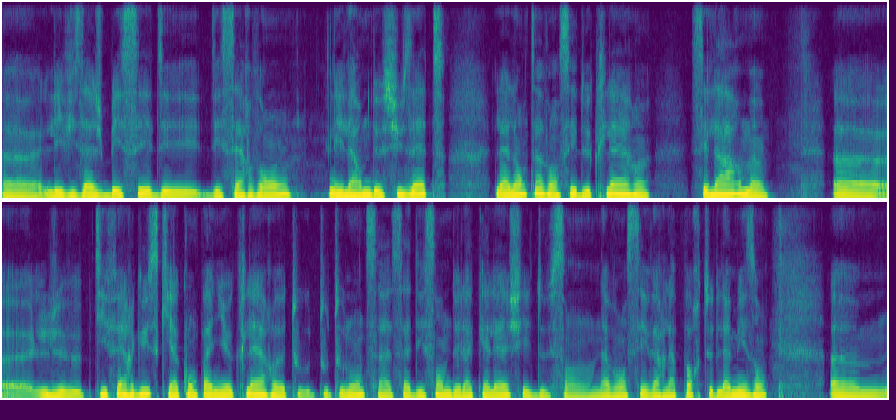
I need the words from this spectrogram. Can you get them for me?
euh, les visages baissés des, des, servants, les larmes de Suzette, la lente avancée de Claire, ses larmes. Euh, le petit Fergus qui accompagne Claire euh, tout, au long de sa, descente de la calèche et de son avancée vers la porte de la maison. Euh,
